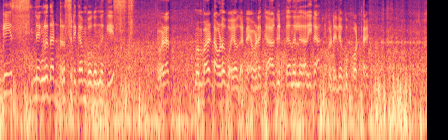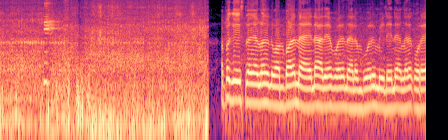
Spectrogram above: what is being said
അപ്പോൾ ഗേസ് ഞങ്ങളിത് അഡ്രസ്സ് എടുക്കാൻ പോകുന്നു ഗേസ് ഇവിടെ മമ്പാട് ടൗണിൽ പോയോക്കട്ടെ എവിടേക്കാ കിട്ടുക എന്നുള്ളത് അറിയില്ല. എവിടെയൊക്കെ പോട്ടെ. അപ്പോൾ ഗേസ് ഞങ്ങൾ വമ്പാട് നയന അതേപോലെ നിലമ്പൂർ മിലേന് അങ്ങനെ കുറേ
